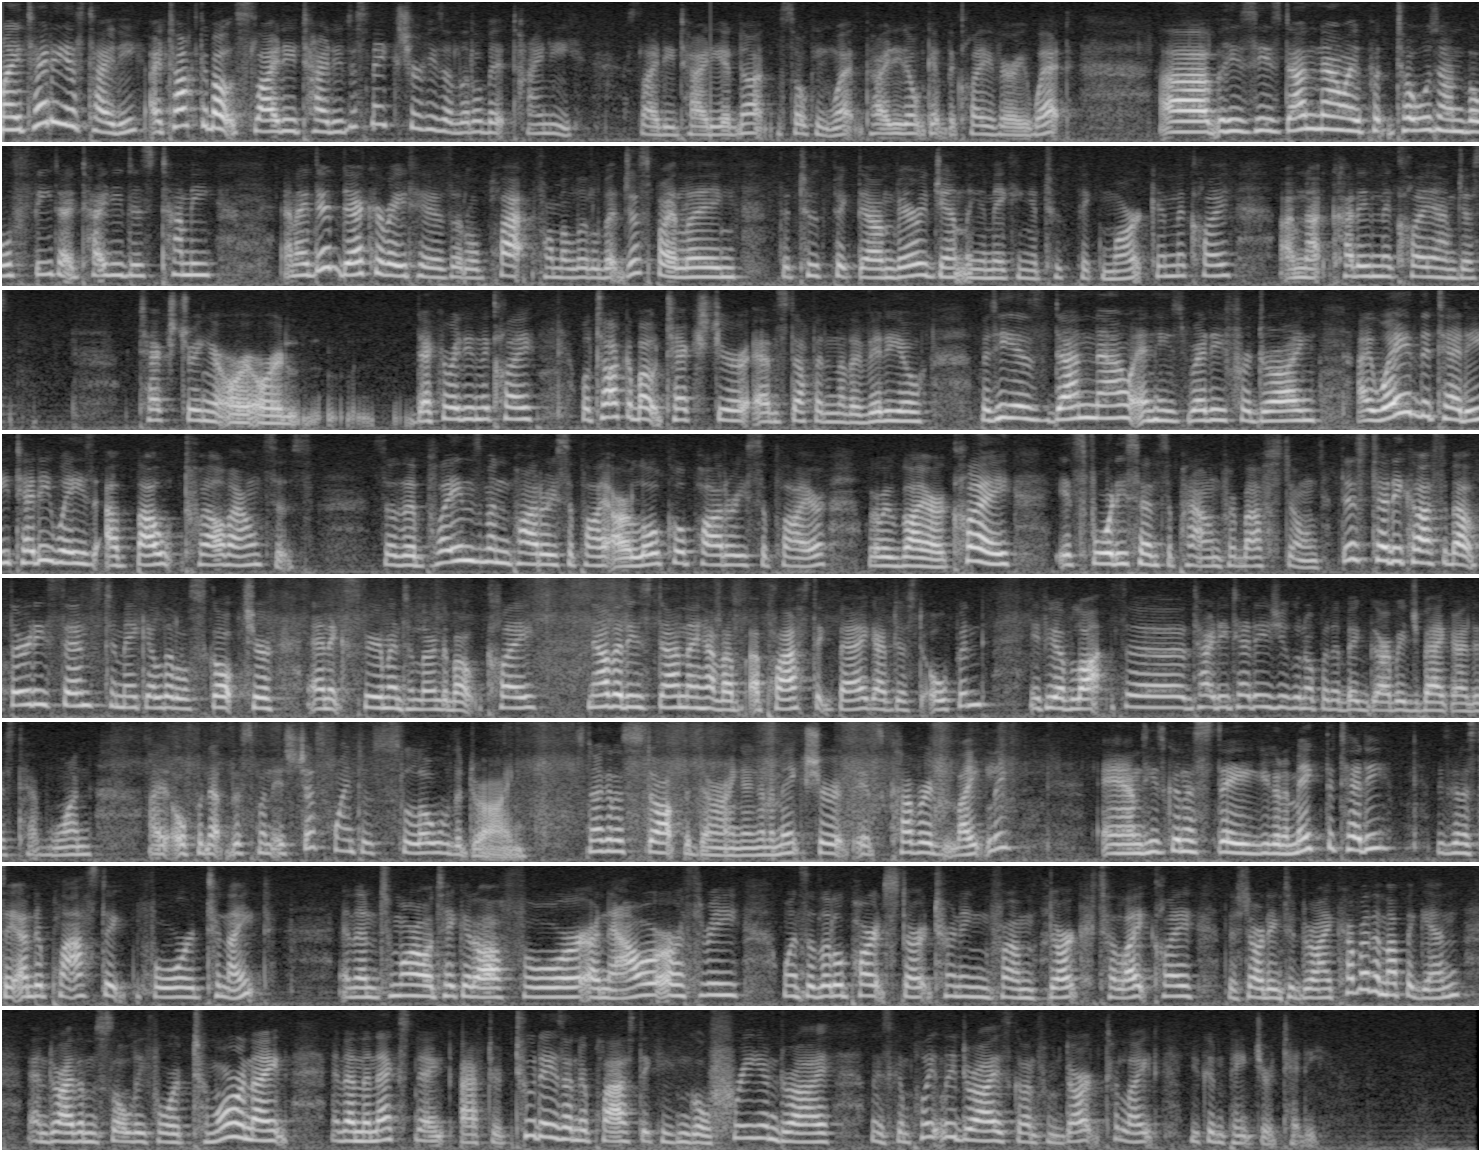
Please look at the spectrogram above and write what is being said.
My teddy is tidy. I talked about slidey tidy. Just make sure he's a little bit tiny, slidey tidy, and not soaking wet. Tidy, don't get the clay very wet. Uh, he's, he's done now. I put toes on both feet. I tidied his tummy. And I did decorate his little platform a little bit just by laying the toothpick down very gently and making a toothpick mark in the clay. I'm not cutting the clay, I'm just texturing or, or, or decorating the clay. We'll talk about texture and stuff in another video. But he is done now and he's ready for drawing. I weighed the teddy. Teddy weighs about 12 ounces. So the Plainsman Pottery Supply, our local pottery supplier, where we buy our clay, it's 40 cents a pound for buff stones. This teddy cost about 30 cents to make a little sculpture and experiment and learn about clay. Now that he's done, I have a, a plastic bag I've just opened. If you have lots of tidy teddies, you can open a big garbage bag. I just have one. I opened up this one. It's just going to slow the drying. It's not going to stop the drying. I'm going to make sure it's covered lightly. And he's going to stay, you're going to make the teddy. He's going to stay under plastic for tonight. And then tomorrow I'll take it off for an hour or three. Once the little parts start turning from dark to light clay, they're starting to dry. Cover them up again and dry them slowly for tomorrow night. And then the next night, after two days under plastic, you can go free and dry. When it's completely dry, it's gone from dark to light, you can paint your teddy.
